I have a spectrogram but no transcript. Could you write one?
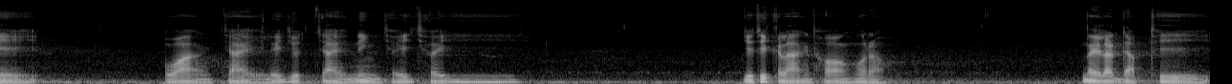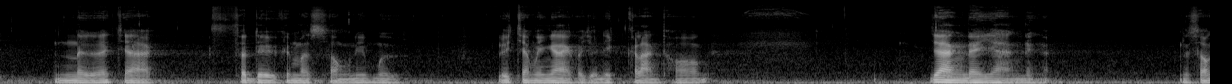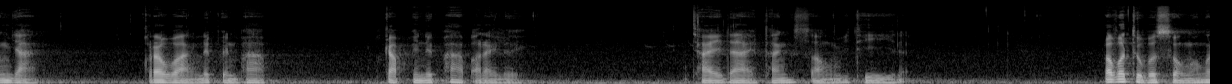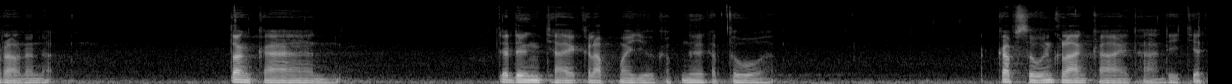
วางใจหรือหยุดใจนิ่งเฉยๆอยู่ที่กลางท้องของเรา ในระดับที่เหนือจากสะดือขึ้นมาสองนิ้วมือ หรือจำง่ายๆก็อยู่ในกลางท้อง อย่างใดอย่างหนึ่งสองอย่าง ระหว่างนึกเป็นภาพ กับไม่นึกภาพอะไรเลย ใช้ได้ทั้งสองวิธีนะเพราะวัตถุประสงค์ของเรานั้นนะต้องการ จะดึงใจกลับมาอยู่กับเนื้อกับตัว กับศูนย์กลางกายฐานที่เจ็ด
